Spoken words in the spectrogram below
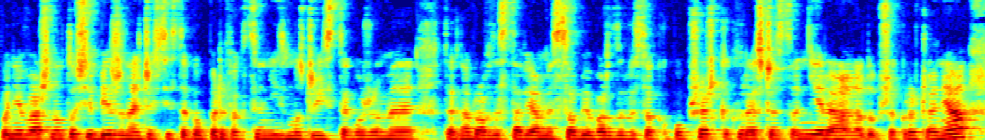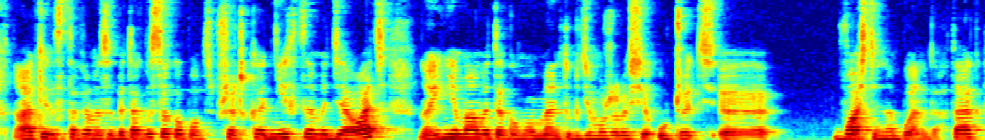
ponieważ no to się bierze najczęściej z tego perfekcjonizmu, czyli z tego, że my tak naprawdę stawiamy sobie bardzo wysoko poprzeczkę, która jest często nierealna do przekroczenia, no a kiedy stawiamy sobie tak wysoko poprzeczkę, nie chcemy działać, no i nie mamy tego momentu, gdzie możemy się uczyć e, właśnie na błędach, tak?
